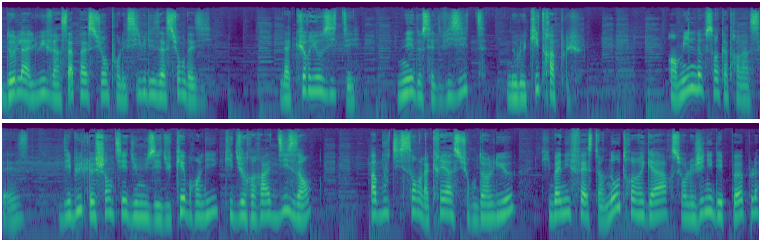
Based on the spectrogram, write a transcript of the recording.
De là lui vint sa passion pour les civilisations d'Asie. La curiosité, née de cette visite, ne le quittera plus. En 1996, débute le chantier du musée du Quai Branly qui durera dix ans aboutissant à la création d'un lieu qui manifeste un autre regard sur le génie des peuples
